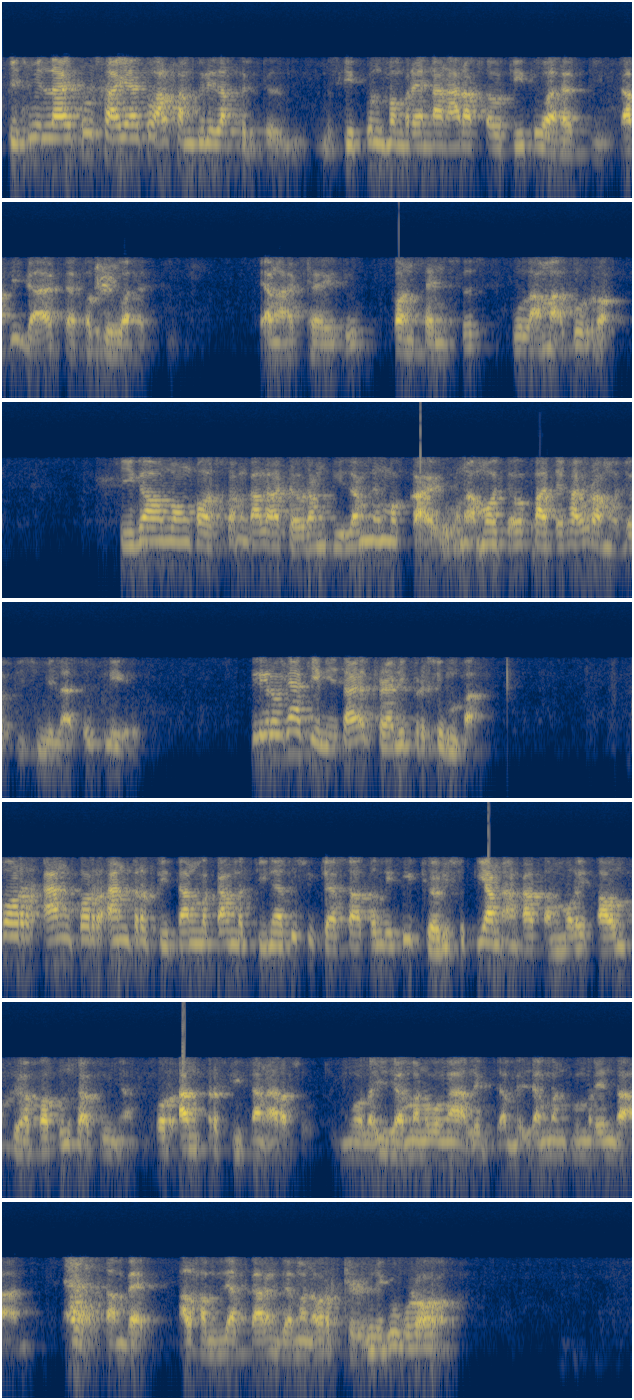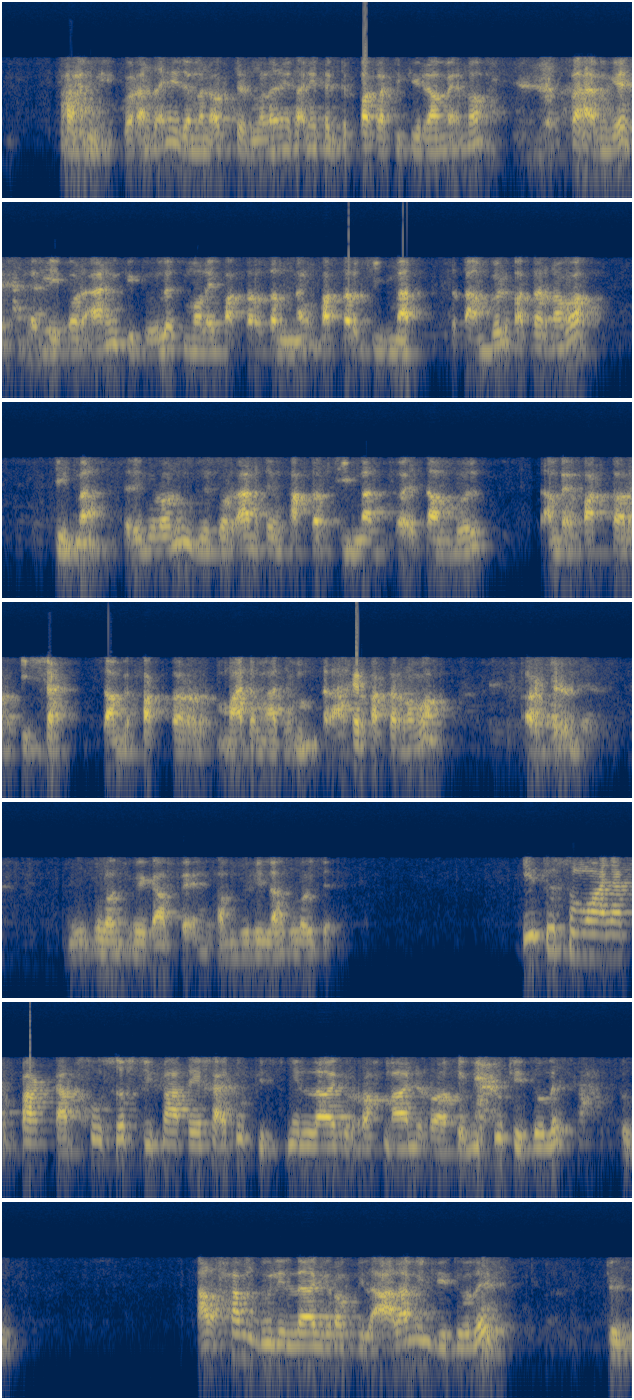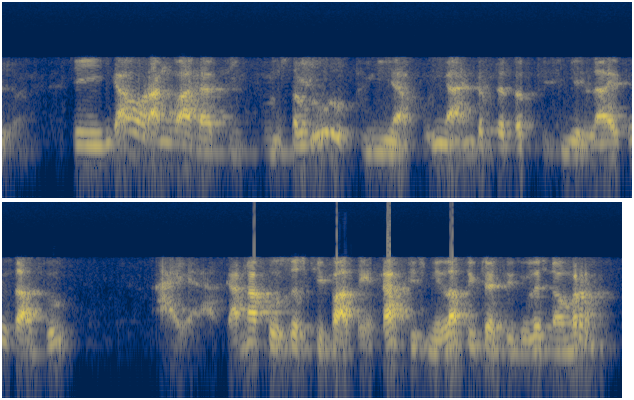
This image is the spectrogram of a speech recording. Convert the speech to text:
Bismillah itu saya itu alhamdulillah betul. Meskipun pemerintahan Arab Saudi itu wahabi, tapi nggak ada pegawai wahabi. Yang ada itu konsensus ulama kurok. Jika ngomong kosong, kalau ada orang bilang nih Mekah itu nggak mau coba Fatihah, orang mau coba Bismillah itu keliru. Kelirunya gini, saya berani bersumpah. Quran-Quran terbitan Mekah Medina itu sudah saya teliti dari sekian angkatan, mulai tahun berapapun saya punya. Quran terbitan Arab Saudi, mulai zaman wong alim sampai zaman pemerintahan, sampai alhamdulillah sekarang zaman order ini kalau paham ya? Quran ini zaman order, malah ini ini terdepak lagi dirame no, paham ya? Jadi Quran ditulis mulai faktor tenang, faktor jimat, Istanbul, faktor apa? Jimat. Jadi kalau nunggu Quran yang faktor jimat ke Istanbul, sampai faktor isak, sampai faktor macam-macam, terakhir faktor apa? Order. Ini pulau BKP, Alhamdulillah pulau itu semuanya sepakat khusus di Fatihah itu Bismillahirrahmanirrahim itu ditulis satu. Alhamdulillahirabbil alamin ditulis. Sehingga orang Wahabi pun seluruh dunia pun nganggap tetap Bismillah itu satu ayat. Karena khusus di Fatihah Bismillah tidak ditulis nomor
